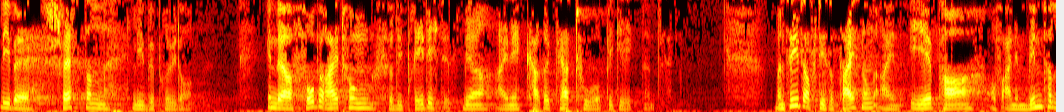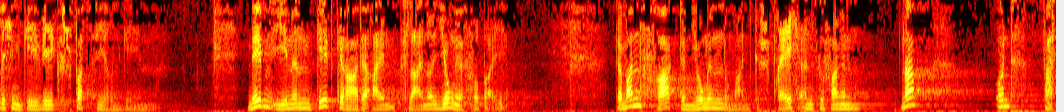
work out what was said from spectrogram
Liebe Schwestern, liebe Brüder, in der Vorbereitung für die Predigt ist mir eine Karikatur begegnet. Man sieht auf dieser Zeichnung ein Ehepaar auf einem winterlichen Gehweg spazieren gehen. Neben ihnen geht gerade ein kleiner Junge vorbei. Der Mann fragt den Jungen, um ein Gespräch anzufangen, na, und was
